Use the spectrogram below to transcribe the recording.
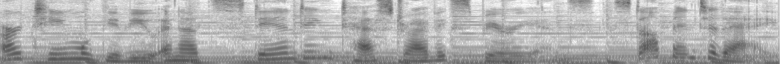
Our team will give you an outstanding test drive experience. Stop in today.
